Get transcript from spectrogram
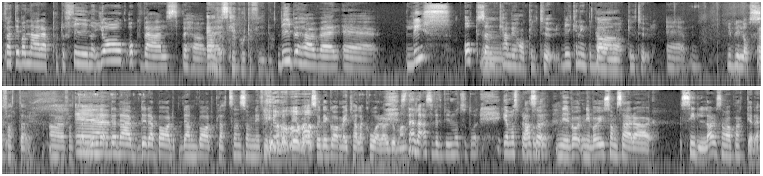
för att det var nära Portofino. Jag och Vals behöver... Älskar Portofino. Vi behöver eh, lyss och sen kan vi ha kultur. Vi kan inte bara Mm. Ja. ha kultur. Vi blir loss Jag fattar. Ja, jag fattar. Eh. Den, där, den, där, det där bad, den badplatsen som ni filmade, det, var, alltså, det gav mig kalla kårar gumman. Snälla, alltså vet du, vi mådde så dåligt. Jag måste prata Alltså, om det. ni var, ni var ju som så här äh, sillar som var packade.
